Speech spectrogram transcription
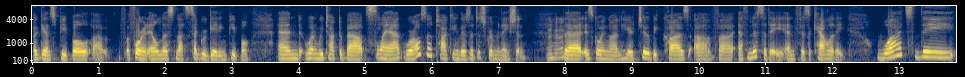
against people uh, for an illness, not segregating people. And when we talked about slant, we're also talking there's a discrimination that is going on here too because of uh, ethnicity and physicality. What's the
